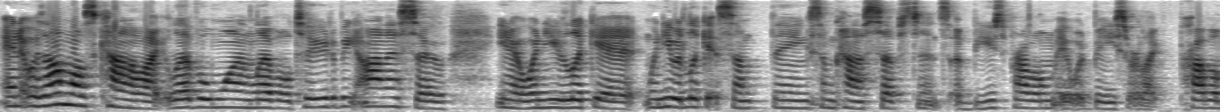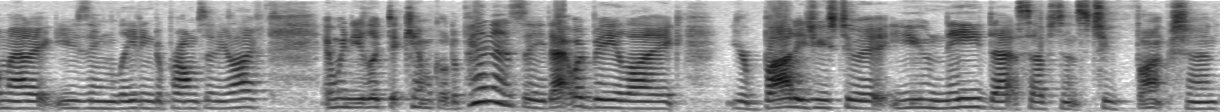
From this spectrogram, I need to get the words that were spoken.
and it was almost kind of like level 1, level 2 to be honest. So, you know, when you look at when you would look at something, some kind of substance abuse problem, it would be sort of like problematic using leading to problems in your life. And when you looked at chemical dependency, that would be like your body's used to it. You need that substance to function.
